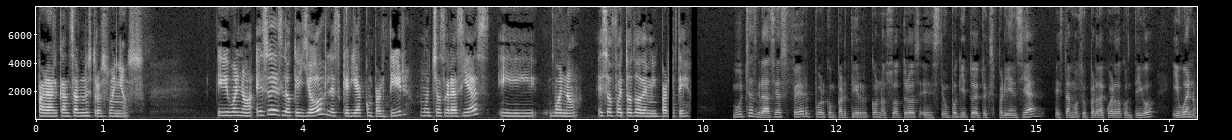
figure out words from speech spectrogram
para alcanzar nuestros sueños. Y bueno, eso es lo que yo les quería compartir. Muchas gracias y bueno, eso fue todo de mi parte. Muchas gracias, Fer, por compartir con nosotros este, un poquito de tu experiencia. Estamos súper de acuerdo contigo. Y bueno,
